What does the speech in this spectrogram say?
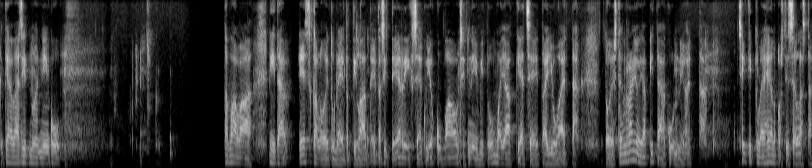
Me käydään sitten noin niinku tavallaan niitä eskaloituneita tilanteita sitten erikseen, kun joku vaan on sitten niin vitun vajakki, että se ei tajua, että toisten rajoja pitää kunnioittaa. Sittenkin tulee helposti sellaista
